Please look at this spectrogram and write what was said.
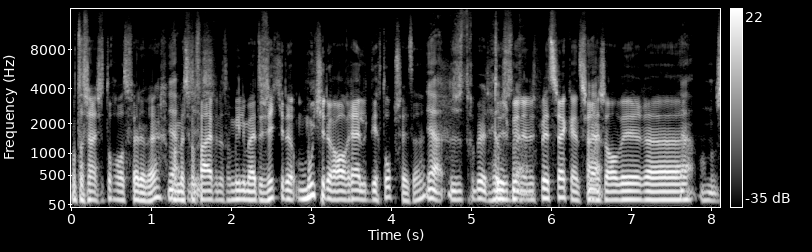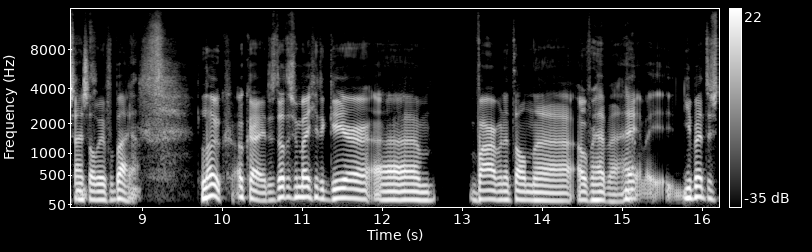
Want dan zijn ze toch wat verder weg. Ja, maar met zo'n 35 mm zit je er, moet je er al redelijk dicht op zitten. Ja, dus het gebeurt heel dus snel. binnen een split second zijn Ja. ze alweer, uh, Ja, 100%. zijn ze alweer voorbij. Leuk, oké. dus dat is een beetje de gear ehm, waar we het dan eh, over hebben. Hey, je bent dus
